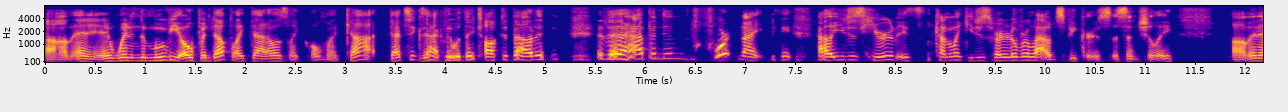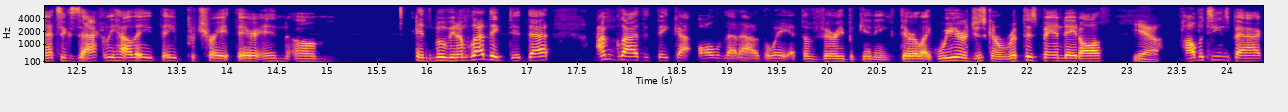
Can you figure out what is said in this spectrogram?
Um, and, and when the movie opened up like that, I was like, oh my God, that's exactly what they talked about. And that happened in Fortnite. How you just hear it, it's kind of like you just heard it over loudspeakers, essentially. Um, and that's exactly how they, they portray it there in um, in the movie. And I'm glad they did that. I'm glad that they got all of that out of the way at the very beginning. They're like, we are just going to rip this band aid off. Yeah. Palpatine's back.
